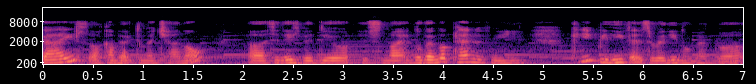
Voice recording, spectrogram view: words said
guys, welcome back to my channel. Uh, today's video is my November plan with me. Can you believe that it's already November?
